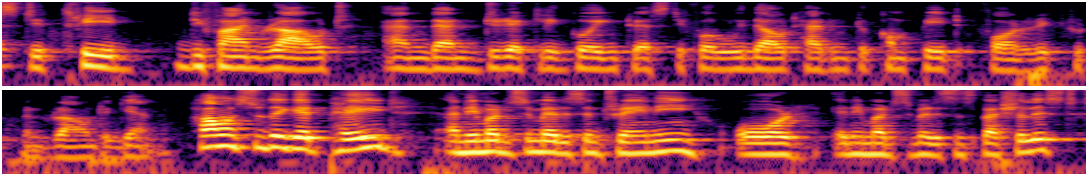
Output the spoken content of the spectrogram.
st3 defined route and then directly going to st4 without having to compete for a recruitment round again. How much do they get paid an emergency medicine trainee or an emergency medicine specialist?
